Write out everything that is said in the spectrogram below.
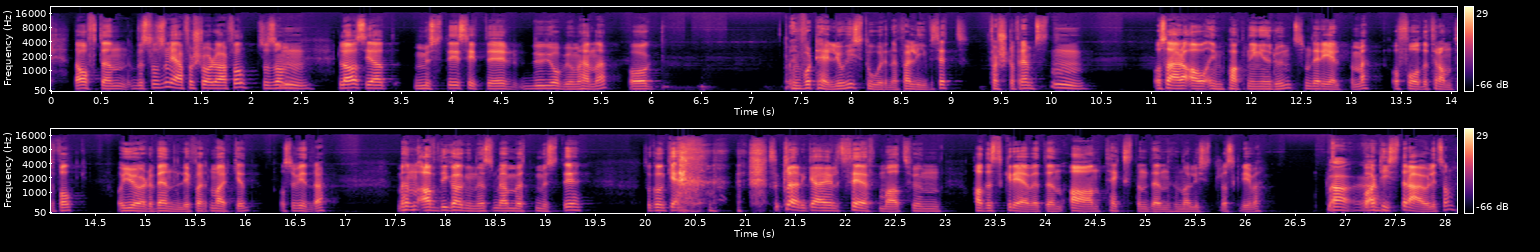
Det er ofte en, Sånn som jeg forstår det, i hvert fall. Sånn som, Mm. La oss si at Musti sitter Du jobber jo med henne, og hun forteller jo historiene fra livet sitt, først og fremst. Mm. Og så er det all innpakningen rundt som dere hjelper med. Å få det fram til folk. Og gjøre det vennlig for et marked, osv. Men av de gangene som jeg har møtt Musti, så, ikke jeg, så klarer ikke jeg helt se for meg at hun hadde skrevet en annen tekst enn den hun har lyst til å skrive. Ja, For artister er jo litt sånn.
